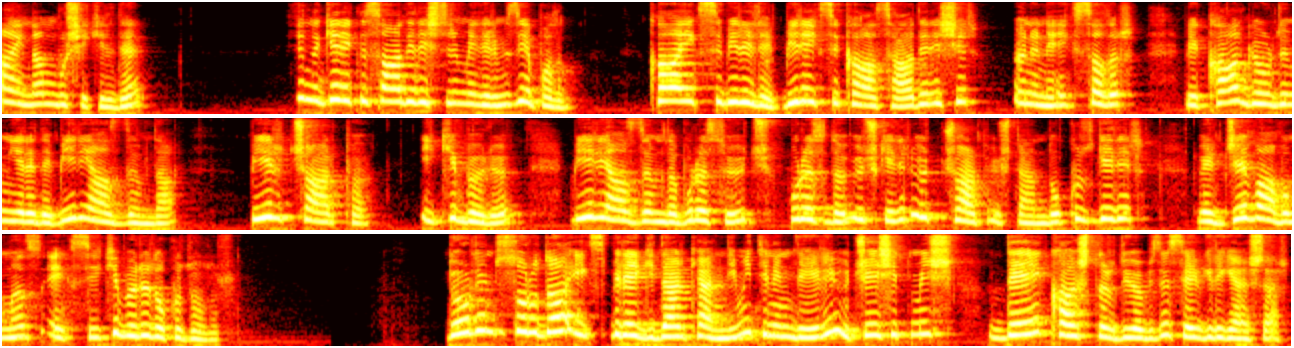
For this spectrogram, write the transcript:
Aynen bu şekilde Şimdi gerekli sadeleştirmelerimizi yapalım. k eksi 1 ile 1 eksi k sadeleşir. Önüne eksi alır. Ve k gördüğüm yere de 1 yazdığımda 1 çarpı 2 bölü 1 yazdığımda burası 3. Burası da 3 gelir. 3 çarpı 3'ten 9 gelir. Ve cevabımız eksi 2 bölü 9 olur. Dördüncü soruda x1'e giderken limitinin değeri 3'e eşitmiş. D kaçtır diyor bize sevgili gençler.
